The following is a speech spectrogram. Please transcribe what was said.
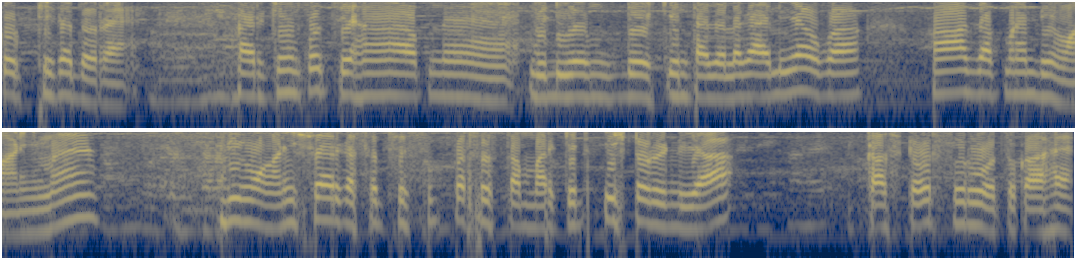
कोठी का दौरा है। और क्यों पहुँचे हैं? आपने वीडियो देख के अंदाज़ा लगा लिया होगा। आज अपने भिवानी में, भिवानी शहर का सबसे सुपर सस्ता मार्केट स्टोर इंडिया का स्टोर शुरू हो चुका है।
